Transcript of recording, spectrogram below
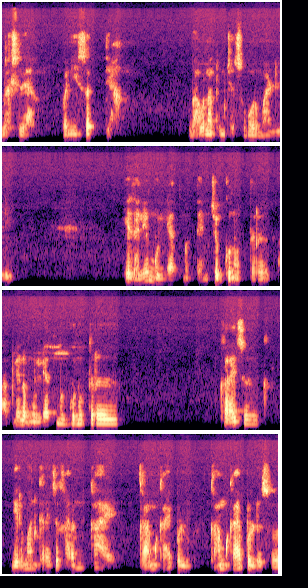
लक्ष द्या. पण ही सत्य. भावना तुमच्यासमोर मांडली. हे झाले मूल्यात्मक. त्यांचे गुणोत्तर. आपल्याला मूल्यात्मक गुणोत्तर करायचं निर्माण करायचं कारण काय? काम काय पडलं? काम काय पडलं सर?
